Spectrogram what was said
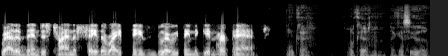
rather than just trying to say the right things and do everything to get in her pants. Okay. Okay, I can see that.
